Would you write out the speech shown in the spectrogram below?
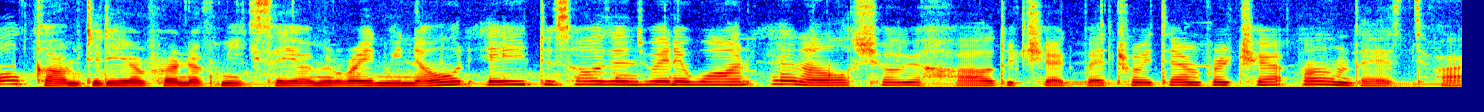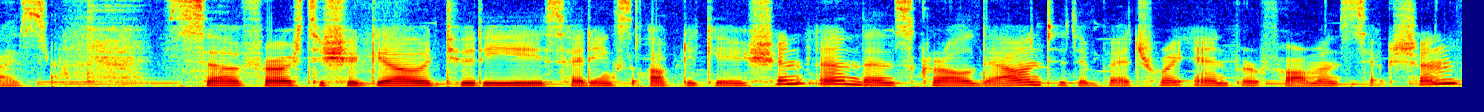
Welcome today in front of me Xiaomi Redmi Note 8 2021 and I'll show you how to check battery temperature on this device. So first you should go to the settings application and then scroll down to the battery and performance section.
